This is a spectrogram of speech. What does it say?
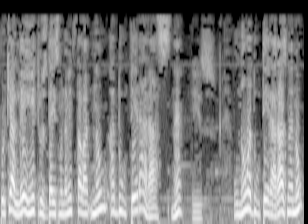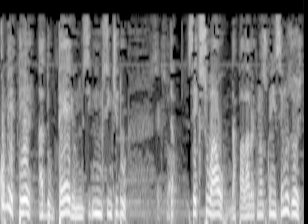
Porque a lei, entre os dez mandamentos, está lá, não adulterarás, né? Isso. O não adulterarás não é não cometer adultério no, no sentido Sexual. da- sexual da palavra que nós conhecemos hoje.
